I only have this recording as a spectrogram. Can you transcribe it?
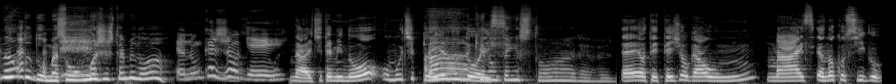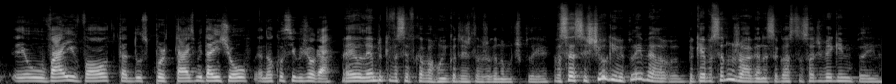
Não, Dudu, mas o 1 a gente terminou. Eu nunca joguei. Não, a gente terminou o multiplayer ah, do 2. que não tem história, velho. É, eu tentei jogar o 1, mas eu não consigo. Eu vai e volta dos portais me dá enjoo. Eu não consigo jogar. É, eu lembro que você ficava ruim quando a gente tava jogando multiplayer. Você assistiu o gameplay, Bela? Porque você não joga, né? Você gosta só de ver gameplay, né?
